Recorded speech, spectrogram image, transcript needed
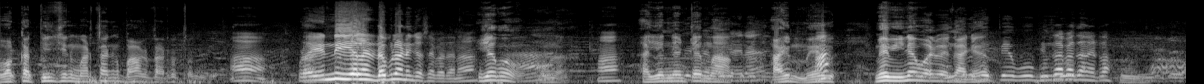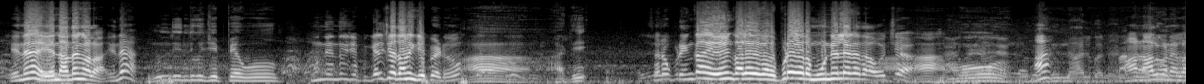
ఒక్క పింఛన్ మడతానికి బాగా జరుగుతుంది. ఆ. ఇప్పుడు ఎన్ని ఇవ్వాలంటే డబ్బులు అనేది వస్తాయి పెద్దనా ఏమో? అవన్నీ అంటే మా అవి మేము మేము వినేవాళ్ళమే కానీ. ఏందా? ఏంది అర్థం కాల ఏందా? ముందు ఎందుకు చెప్పావు? ముందు ఎందుకు చెప్పి? గెలిచేదానికి చెప్పాడు. ఆ, అది సరే ఇప్పుడు ఇంకా ఏం కాలేదు కదా ఇప్పుడే కదా మూడు నెలలే కదా వచ్చా. ఆ? నాలుగో నెల ఆ, నాలుగో నెల.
